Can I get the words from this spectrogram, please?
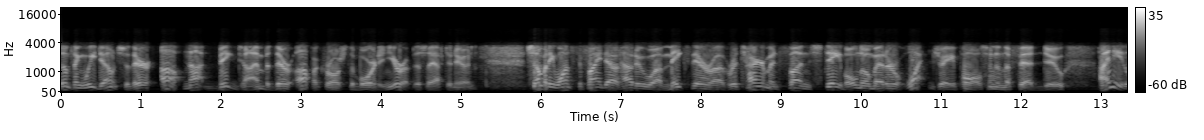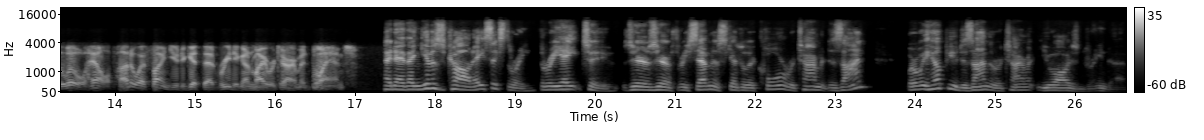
something we don't, so they're up, not big time, but they're up across the board in Europe this afternoon. Somebody wants to find out how to uh, make their uh, retirement fund stable no matter what Jay Paulson and the Fed do. I need a little help. How do I find you to get that reading on my retirement plans? Hey, Dave, they can give us a call at 863 382 0037 to schedule their core retirement design, where we help you design the retirement you always dreamed of.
